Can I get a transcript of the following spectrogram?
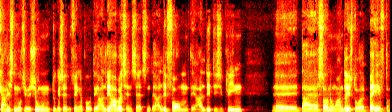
gejsen, motivationen, du kan sætte en finger på. Det er aldrig arbejdsindsatsen, det er aldrig formen, det er aldrig disciplinen. Øh, der er så nogle andre historier bagefter,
